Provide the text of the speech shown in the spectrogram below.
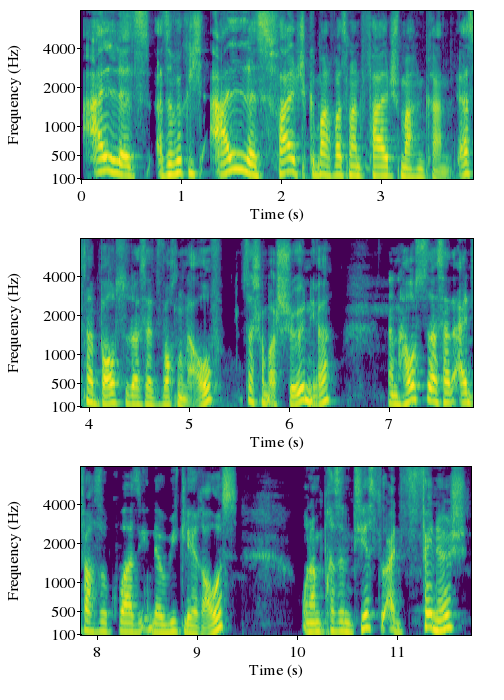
alles, also wirklich alles falsch gemacht, was man falsch machen kann. Erstmal baust du das seit Wochen auf. Ist das schon mal schön, ja? Dann haust du das halt einfach so quasi in der Weekly raus. Und dann präsentierst du ein Finish,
